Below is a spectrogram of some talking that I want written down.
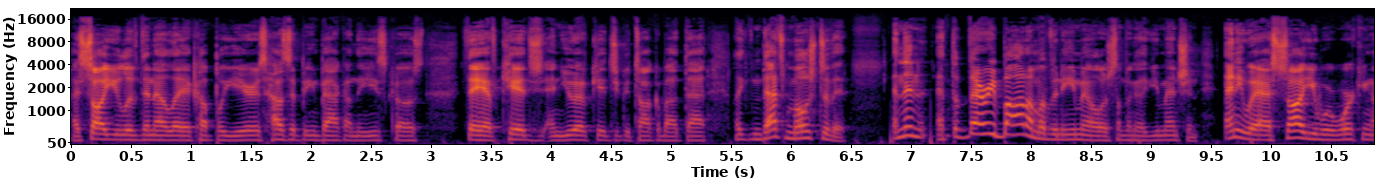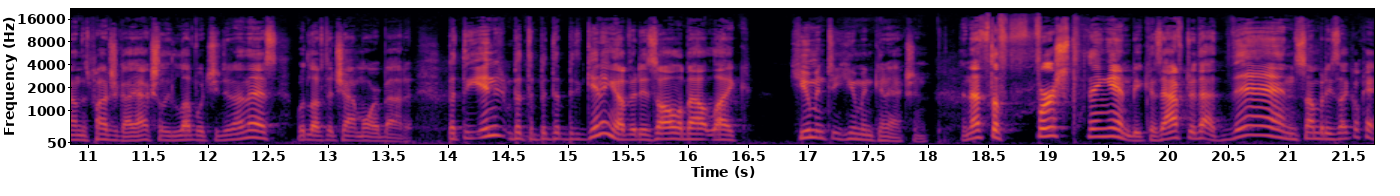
I saw you lived in LA a couple years. How's it being back on the East Coast? They have kids, and you have kids. You could talk about that. Like that's most of it. And then at the very bottom of an email or something like you mentioned. Anyway, I saw you were working on this project. I actually love what you did on this. Would love to chat more about it. But the in, but the, but the beginning of it is all about like human to human connection. And that's the first thing in because after that, then somebody's like, okay,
